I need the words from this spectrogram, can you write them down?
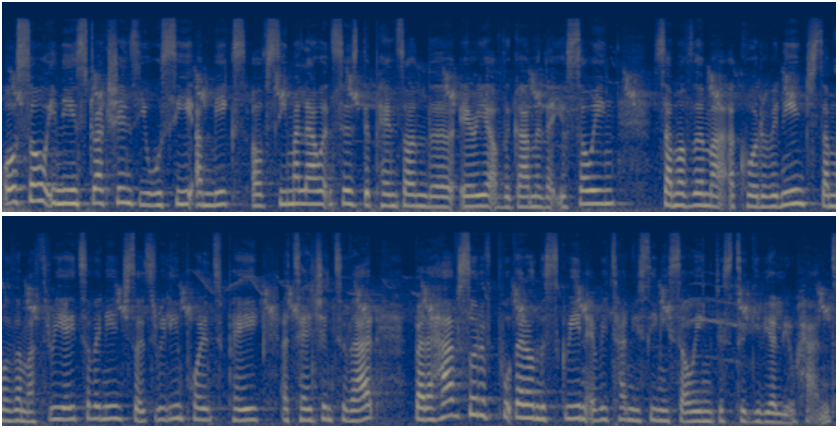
Also in the instructions you will see a mix of seam allowances depends on the area of the garment that you're sewing. Some of them are a quarter of an inch, some of them are three eighths of an inch, so it's really important to pay attention to that. But I have sort of put that on the screen every time you see me sewing just to give you a little hand.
